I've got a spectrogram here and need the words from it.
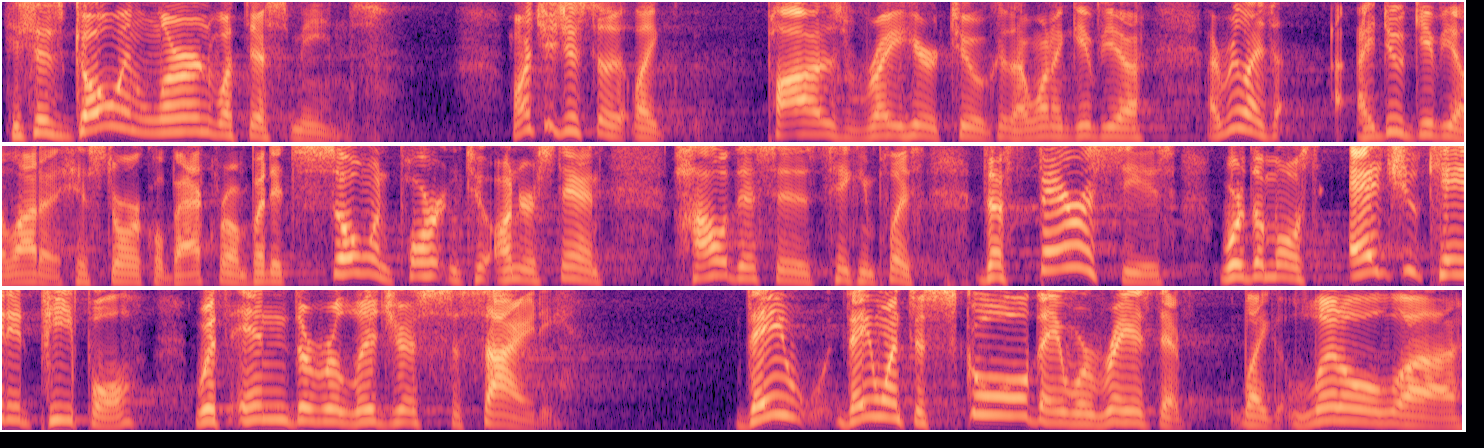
He says, Go and learn what this means. Why don't you just uh, like pause right here too, because I want to give you, I realize I do give you a lot of historical background, but it's so important to understand how this is taking place. The Pharisees were the most educated people within the religious society. They, they went to school, they were raised at like little, uh,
